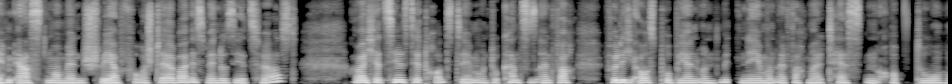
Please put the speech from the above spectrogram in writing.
im ersten Moment schwer vorstellbar ist, wenn du sie jetzt hörst, aber ich erzähle es dir trotzdem und du kannst es einfach für dich ausprobieren und mitnehmen und einfach mal testen, ob du,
